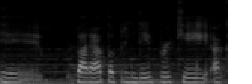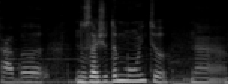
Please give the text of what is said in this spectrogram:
é, parar para aprender porque acaba nos ajuda muito na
